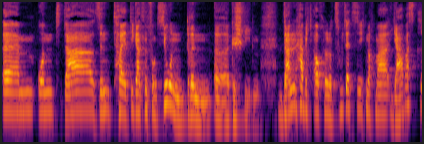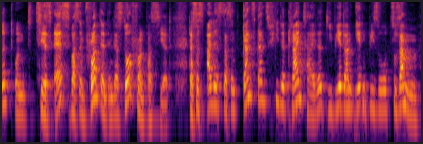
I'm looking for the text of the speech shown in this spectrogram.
Ähm, und da sind halt die ganzen Funktionen drin äh, geschrieben. Dann habe ich auch noch zusätzlich nochmal JavaScript und CSS, was im Frontend, in der Storefront passiert. Das ist alles, das sind ganz, ganz viele Kleinteile, die wir dann irgendwie so zusammen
